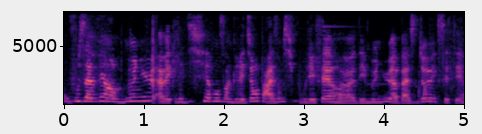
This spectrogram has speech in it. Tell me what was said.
Vous avez un menu avec les différents ingrédients, par exemple si vous voulez faire euh, des menus à base d'œufs, etc.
